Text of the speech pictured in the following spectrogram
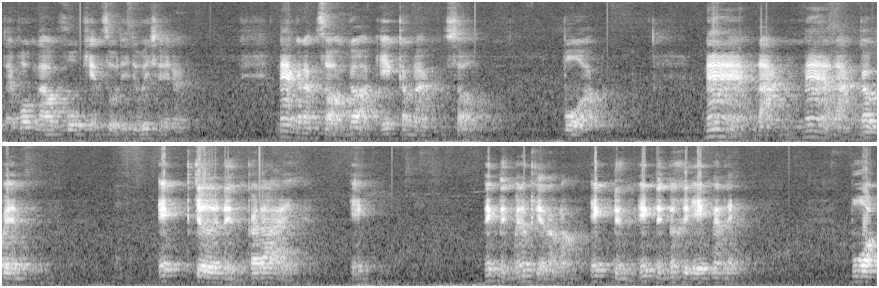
แต่พวกเราครูเขียนสูตรให้ดูเฉยๆนะ หน้ากำลังสองก็ x กำลังสองบวก หน้าหลังหน้าหลังก็เป็น x เจอหนึ่งก็ได้ x เลขหนึ่งไม่ต้องเขียนหรอกเนาะ x หนึ่ง x หนึ่งก็คือ x นั่นแหละ บวก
